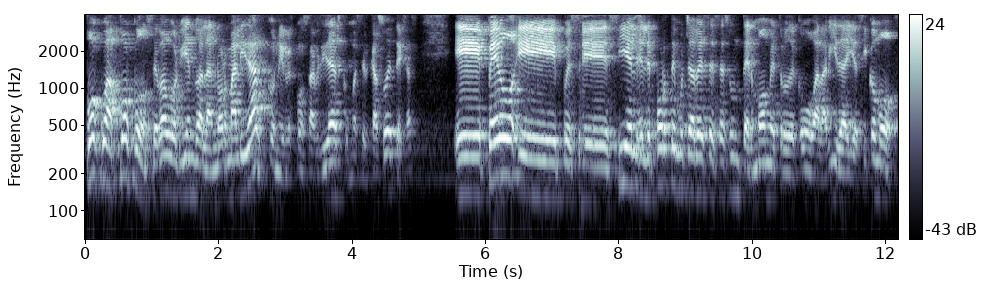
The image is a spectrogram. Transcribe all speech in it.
poco a poco se va volviendo a la normalidad con irresponsabilidades como es el caso de Texas eh, pero, eh, pues eh, sí, el, deporte muchas veces es un termómetro de cómo va la vida y así como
